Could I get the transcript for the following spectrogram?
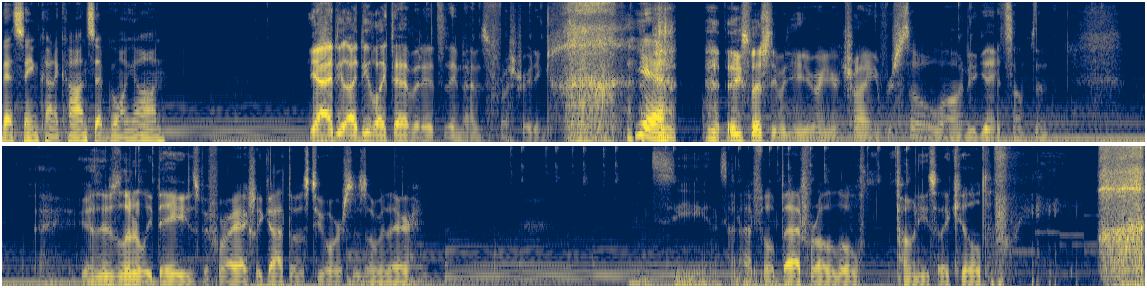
that same kind of concept going on. yeah, I do, I do like that, but at the same time, it's frustrating. Yeah. Especially when you when you're trying for so long to get something. Yeah, there's literally days before I actually got those two horses over there. Let's see. Let's get I felt bad for all the little ponies that I killed. I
